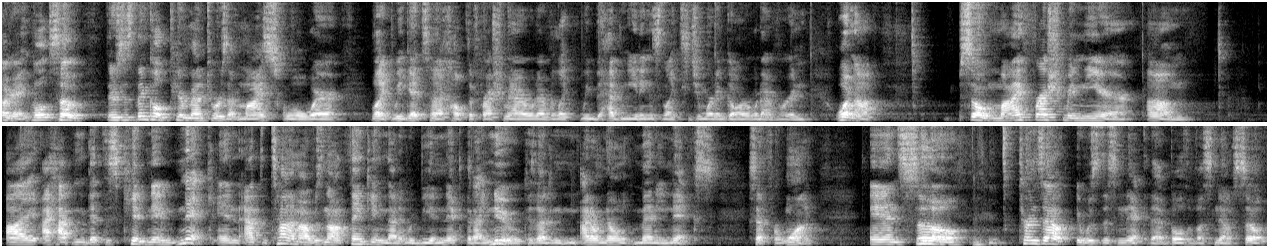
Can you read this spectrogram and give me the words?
okay well so there's this thing called peer mentors at my school where like we get to help the freshmen out or whatever like we have meetings and like teach them where to go or whatever and whatnot. So my freshman year, um, I I happened to get this kid named Nick and at the time I was not thinking that it would be a Nick that I knew because I didn't I don't know many Nicks except for one, and so turns out it was this Nick that both of us know. So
